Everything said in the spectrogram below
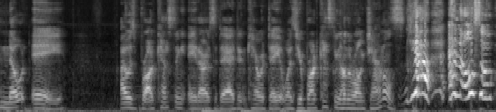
note A, I was broadcasting eight hours a day. I didn't care what day it was. You're broadcasting on the wrong channels. yeah and also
